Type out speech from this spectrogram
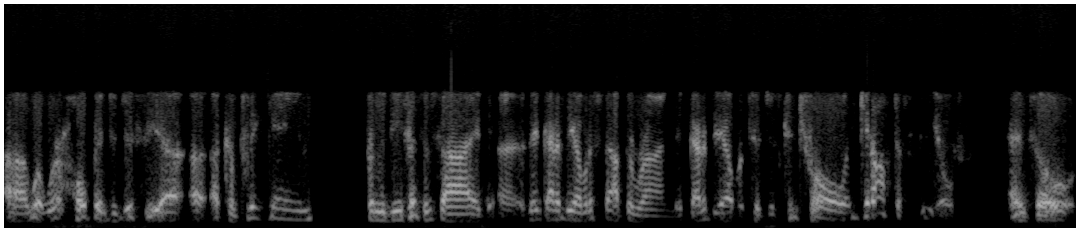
uh, what we're hoping to just see a, a, a complete game from the defensive side. Uh, they've got to be able to stop the run. They've got to be able to just control and get off the field. And so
